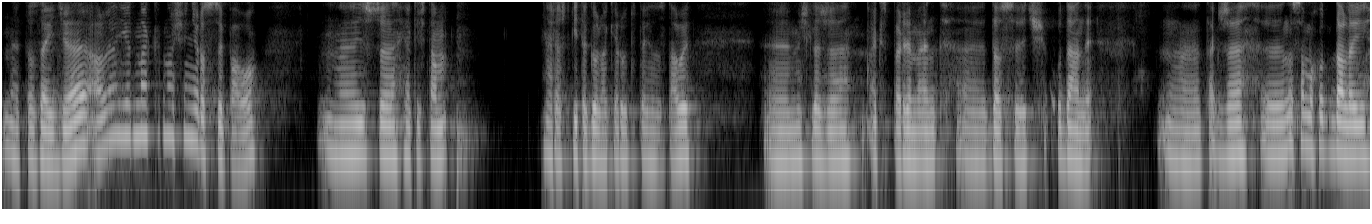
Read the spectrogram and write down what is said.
y, to zejdzie, ale jednak no, się nie rozsypało. Y, Jeszcze jakieś tam resztki tego lakieru tutaj zostały. E, Myślę, że eksperyment e, dosyć udany. E, Także no, samochód dalej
